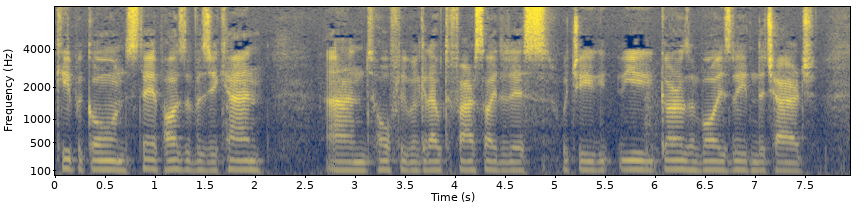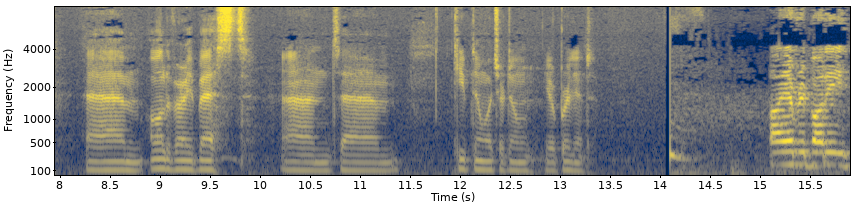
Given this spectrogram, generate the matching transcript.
Keep it going. Stay positive as you can, and hopefully we'll get out the far side of this with you, you girls and boys leading the charge. Um, all the very best and um, keep doing what you're doing. You're brilliant. Hi everybody,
